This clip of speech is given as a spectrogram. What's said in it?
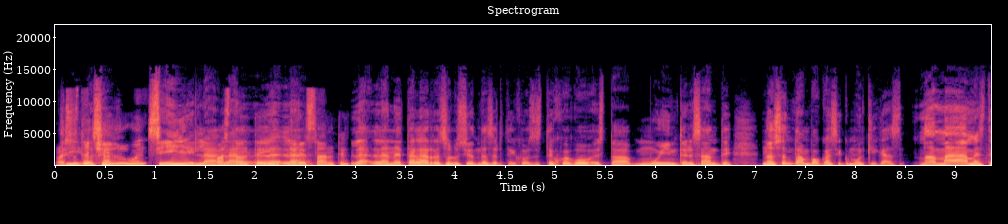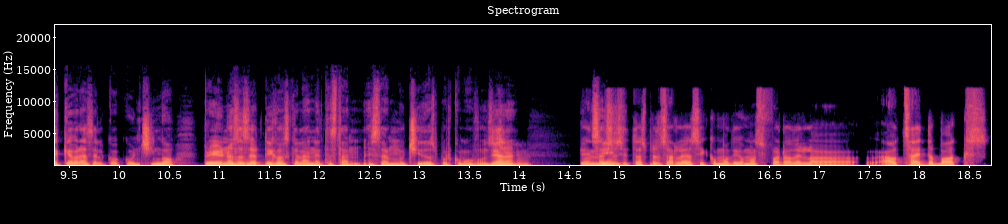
Eso Sí, está chido, güey. Sí, la, Bastante la- la- interesante. La, la neta, la resolución de acertijos de este juego está muy interesante. No son tampoco así como que digas, no mames, te quebras el coco un chingo. Pero hay unos Mm. acertijos que la neta están, están muy chidos por cómo funcionan. Sí. Sí, ¿Sí? necesitas pensarle así como, digamos, fuera de la... Outside the box.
